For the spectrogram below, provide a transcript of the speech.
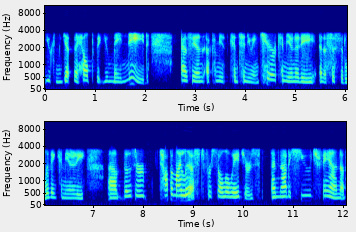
you can get the help that you may need, as in a commun- continuing care community, an assisted living community. Uh, those are top of my list for solo agers. I'm not a huge fan of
